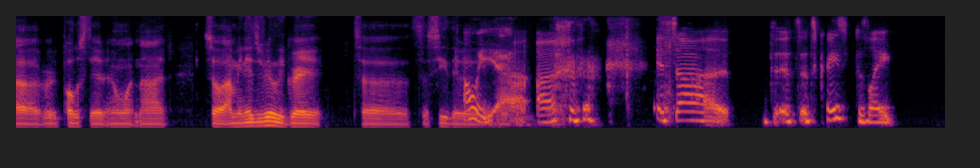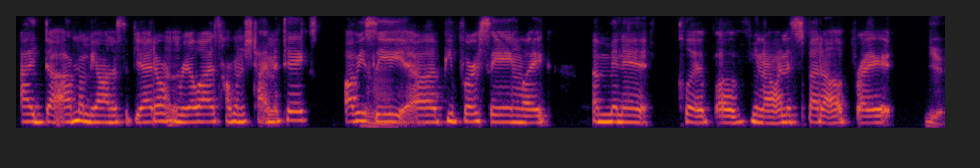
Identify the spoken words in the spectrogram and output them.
uh repost it and whatnot. So I mean, it's really great to to see the. oh yeah. uh, it's uh it's it's crazy because like I I'm gonna be honest with you I don't realize how much time it takes. Obviously uh people are saying like a minute clip of you know and it's sped up right? Yeah.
